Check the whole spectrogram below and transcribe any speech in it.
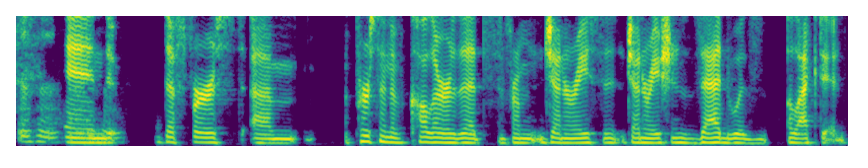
Mhm. And Mhm. the first um, person of color that's from generation Generation Z was elected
